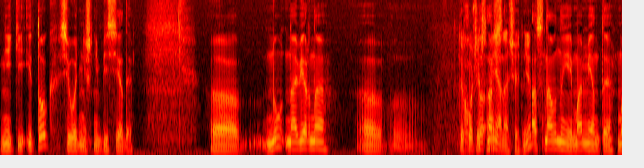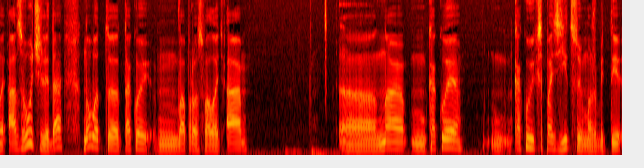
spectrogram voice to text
некий итог сегодняшней беседы. Э, ну, наверное, э, Ты хочешь с меня ос- начать, нет? Основные моменты мы озвучили, да. Ну вот э, такой м, вопрос, Володь. А э, на какое какую экспозицию, может быть, ты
